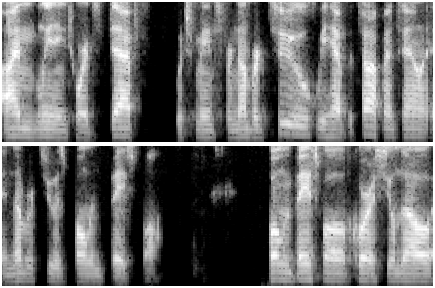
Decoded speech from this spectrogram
I'm leaning towards depth, which means for number two, we have the top end talent, and number two is Bowman Baseball. Bowman Baseball, of course, you'll know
